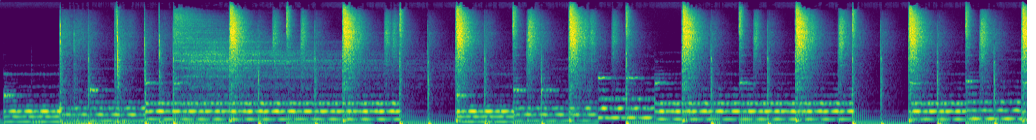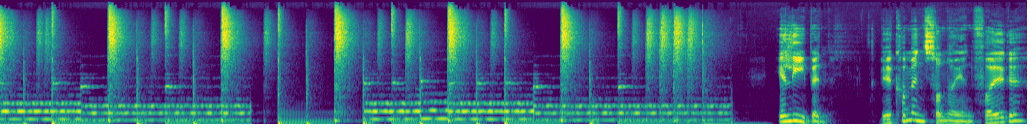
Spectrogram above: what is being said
Ihr Lieben, willkommen zur neuen Folge,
